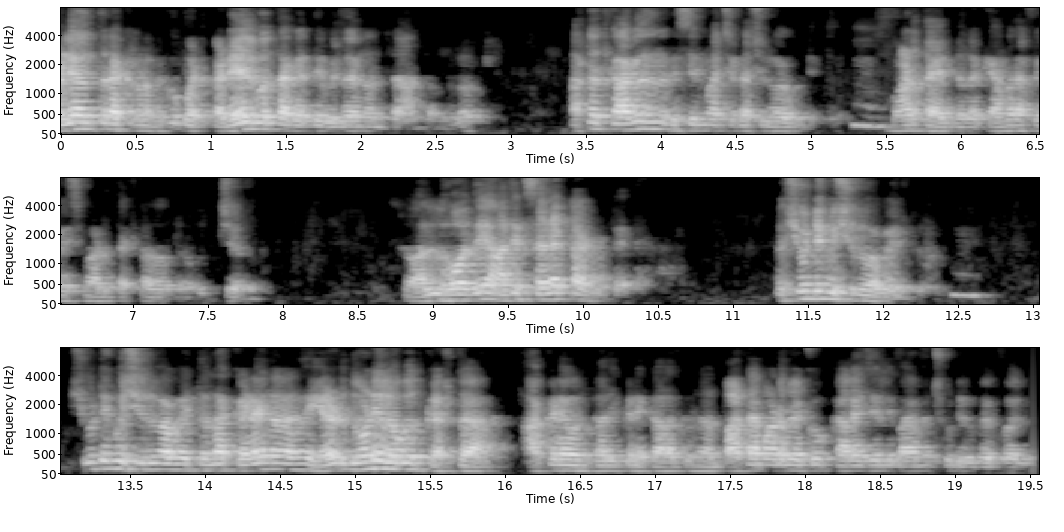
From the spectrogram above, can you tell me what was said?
ಒಳ್ಳೆ ಒಂಥರ ಕಾಣಬೇಕು ಬಟ್ ಕಡೆಯಲ್ಲಿ ಗೊತ್ತಾಗತ್ತೆ ವಿಲನ್ ಅಂತ ಅಂತಂದ್ರು. ಅಷ್ಟೊತ್ತಾಗಲೇ ನನಗೆ ಸಿನಿಮಾ ಚಟ ಶುರು ಆಗ್ಬಿಟ್ಟಿತ್ತು. ಮಾಡ್ತಾ ಇದ್ದಲ್ಲ ಕ್ಯಾಮರಾ ಫೇಸ್ ಮಾಡಿದ ತಕ್ಷಣ ಹುಚ್ಚರು. ಸೊ ಅಲ್ಲಿ ಹೋದೆ ಅದಕ್ಕೆ ಸೆಲೆಕ್ಟ್ ಆಗ್ಬಿಟ್ಟೆ. ಶೂಟಿಂಗ್ ಶುರು ಶುರುವಾಗೋಯ್ತು ಶೂಟಿಂಗ್ ಶುರು ಶುರುವಾಗೋಯ್ತಲ್ಲ ಕಡೆ ಎರಡು ದೋಣಿಲಿ ಹೋಗೋದು ಕಷ್ಟ. ಆ ಕಡೆ ಒಂದ್ ಕಾಲ ಈ ಕಡೆ ಕಾಲ ನಾನು ಪಾಠ ಮಾಡಬೇಕು ಕಾಲೇಜಲ್ಲಿ ಬಾಯಿ ಮುಚ್ಕೊಂಡಿರ್ಬೇಕು ಅಲ್ಲಿ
